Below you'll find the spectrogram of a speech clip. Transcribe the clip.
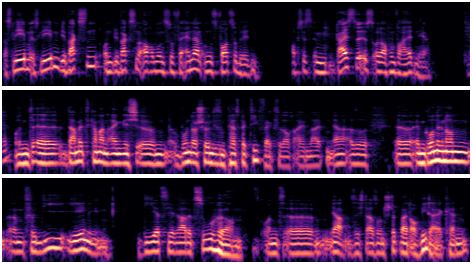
das Leben ist Leben, wir wachsen und wir wachsen auch, um uns zu verändern, um uns fortzubilden. Ob es jetzt im Geiste ist oder auch vom Verhalten her. Und äh, damit kann man eigentlich ähm, wunderschön diesen Perspektivwechsel auch einleiten. Ja? Also äh, im Grunde genommen ähm, für diejenigen, die jetzt hier gerade zuhören und äh, ja, sich da so ein Stück weit auch wiedererkennen,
